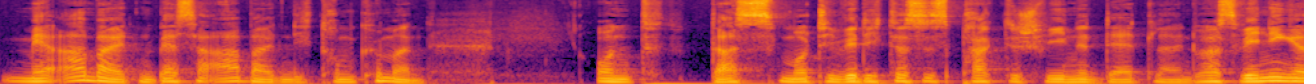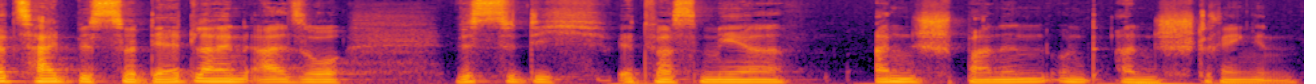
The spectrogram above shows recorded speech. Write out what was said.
mehr arbeiten, besser arbeiten, dich drum kümmern. Und das motiviert dich, das ist praktisch wie eine Deadline. Du hast weniger Zeit bis zur Deadline, also wirst du dich etwas mehr anspannen und anstrengen.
